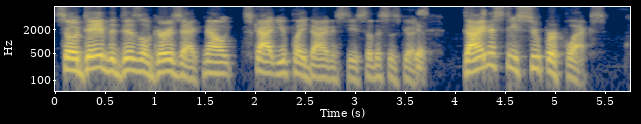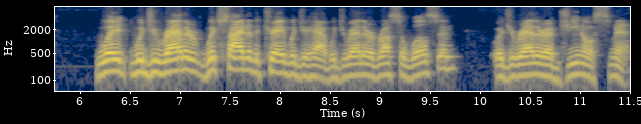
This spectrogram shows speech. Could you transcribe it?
So Dave the Dizzle Gerzak. Now, Scott, you play Dynasty, so this is good. Yes. Dynasty Superflex. Would would you rather which side of the trade would you have? Would you rather have Russell Wilson or would you rather have Geno Smith?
